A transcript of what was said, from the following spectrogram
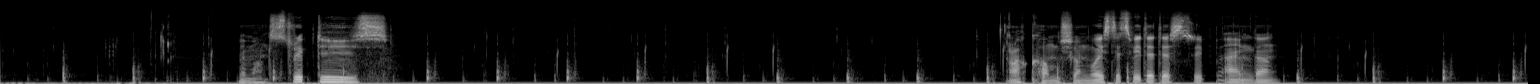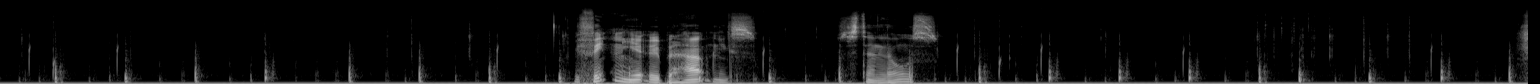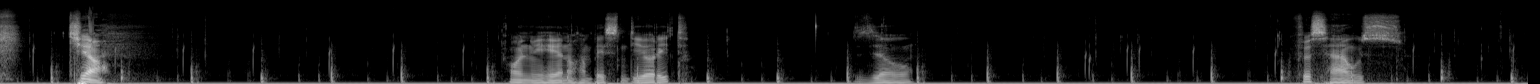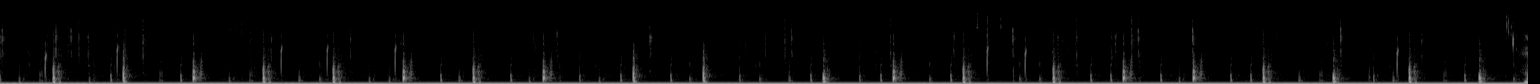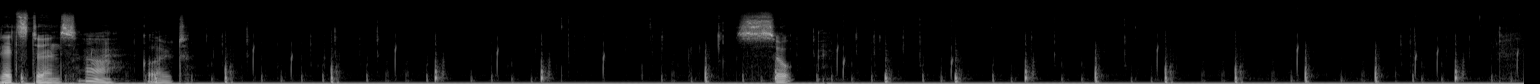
Wir machen Striptease. Ach komm schon, wo ist jetzt wieder der Strip-Eingang? Wir finden hier überhaupt nichts. Was ist denn los? Tja. Holen wir hier noch ein bisschen Diorit. So. Fürs Haus. Redstones. Ah, Gold. So.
